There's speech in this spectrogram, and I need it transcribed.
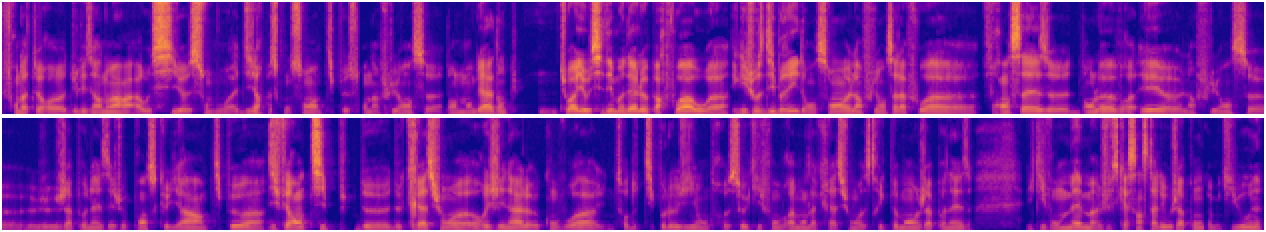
fondateur, heu, du Lézard Noir, a aussi, heu, son mot à dire parce qu'on sent un petit peu son influence, heu, dans le manga. Donc, tu vois, il y a aussi des modèles, parfois où, il y a quelque chose d'hybride. On sent, l'influence à la fois, française, dans l'œuvre et l'influence, japonaise et je pense qu'il y a un petit peu, différents types de de créations, originales, qu'on voit, une sorte de typologie entre ceux qui font vraiment de la création, strictement japonaise et qui vont même jusqu'à s'installer au Japon comme Kiyun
